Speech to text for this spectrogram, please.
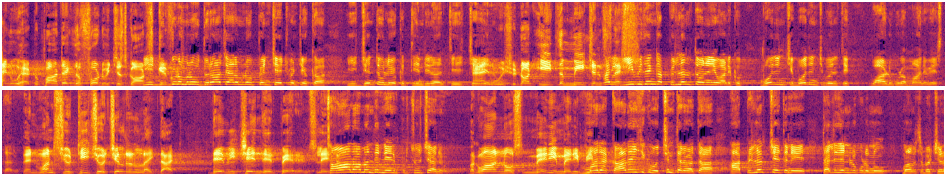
And we have to partake the food which is ఈ God's gift. దుర్గుణములు దురాచారములు పెంచేటువంటి యొక్క ఈ జంతువుల యొక్క తిండి నేను చే- చేయను And we should not eat the meat and కానీ flesh. ఈ విధంగా పిల్లలతో పిల్లలతోనే వాళ్ళకు బోధించి బోధించి బోధించి వాళ్ళు కూడా మానివేస్తారు When once you teach your children like that, they will change their parents later. చాలా మంది నేను ఇప్పుడు Bhagavan knows many, many people. మన కాలేజీకి వచ్చిన తర్వాత ఆ పిల్లల చేతనే తల్లిదండ్రులు కూడాను మాంసభక్షణ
